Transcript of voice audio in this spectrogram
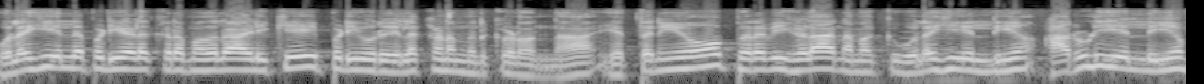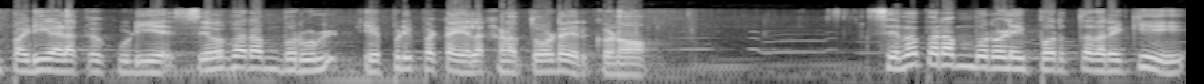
உலகியல்ல படி இழக்கிற முதலாளிக்கே இப்படி ஒரு இலக்கணம் இருக்கணும்னா எத்தனையோ பிறவிகளாக நமக்கு உலகியல்லையும் அருளியல்லையும் படி அளக்கக்கூடிய சிவபரம்பொருள் எப்படிப்பட்ட இலக்கணத்தோடு இருக்கணும்? சிவபரம்பொருளை பொறுத்த வரைக்கும்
